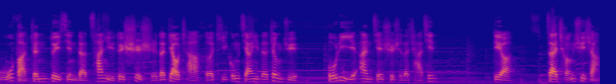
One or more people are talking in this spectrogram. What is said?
无法针对性地参与对事实的调查和提供相应的证据，不利于案件事实的查清；第二，在程序上，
